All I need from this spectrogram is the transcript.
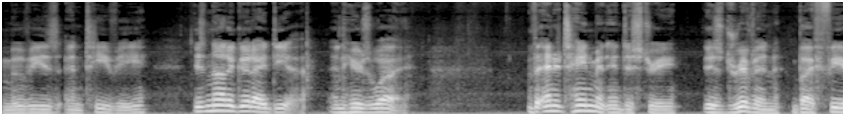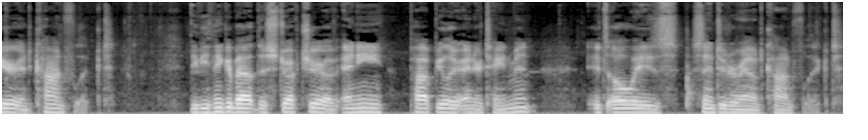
movies and TV is not a good idea, and here's why. The entertainment industry is driven by fear and conflict. If you think about the structure of any popular entertainment, it's always centered around conflict.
